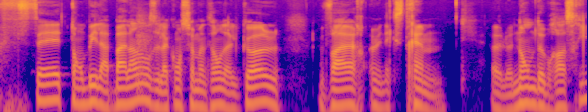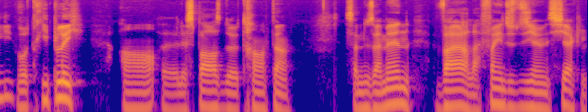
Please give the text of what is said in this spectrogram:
fait tomber la balance de la consommation d'alcool vers un extrême. Euh, le nombre de brasseries va tripler en euh, l'espace de 30 ans. Ça nous amène vers la fin du 19e siècle,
